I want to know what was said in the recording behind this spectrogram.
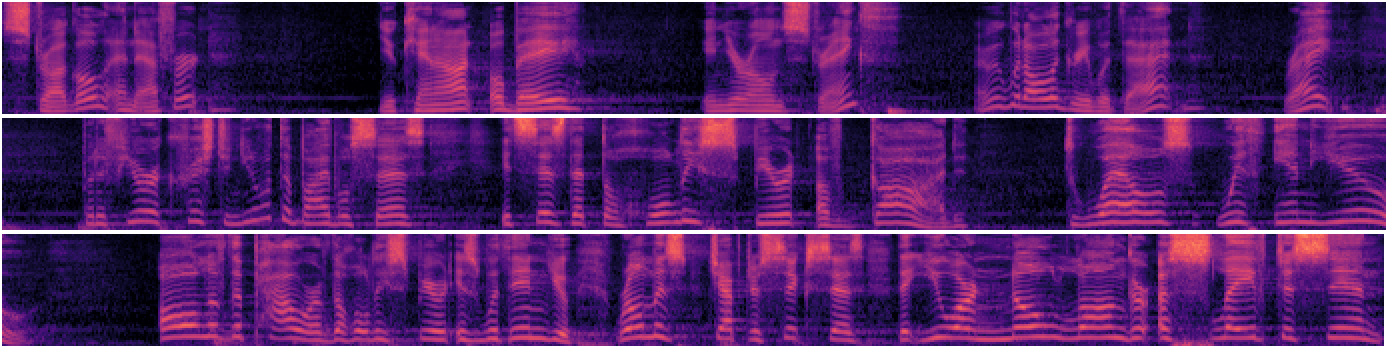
struggle and effort. You cannot obey in your own strength. I mean, we would all agree with that, right? But if you're a Christian, you know what the Bible says? It says that the Holy Spirit of God dwells within you. All of the power of the Holy Spirit is within you. Romans chapter 6 says that you are no longer a slave to sin.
